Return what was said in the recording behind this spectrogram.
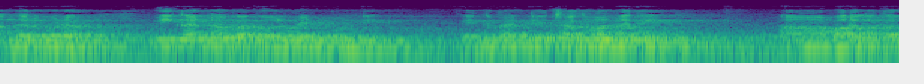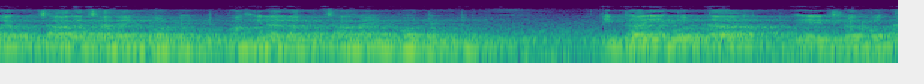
అందరూ కూడా మీకంటే ఒక గోల్ పెట్టుకోండి. ఎందుకంటే చదువు అన్నది బాలికలకు చాలా చాలా ఇంపార్టెంట్ మహిళలకు చాలా ఇంపార్టెంట్ ఇంకా ఈ కొత్త ఏజ్లో కొత్త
